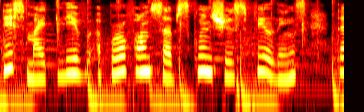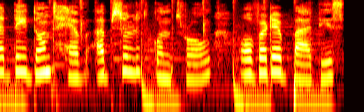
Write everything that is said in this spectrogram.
This might leave a profound subconscious feelings that they don't have absolute control over their bodies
